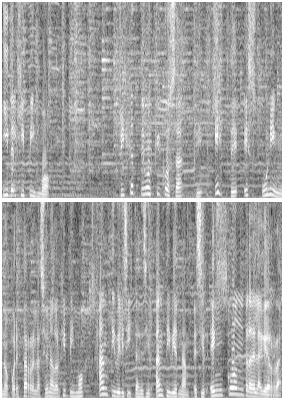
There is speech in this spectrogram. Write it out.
y del hipismo. Fíjate vos qué cosa, que este es un himno por estar relacionado al hipismo antibelicista, es decir, anti-Vietnam, es decir, en contra de la guerra.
